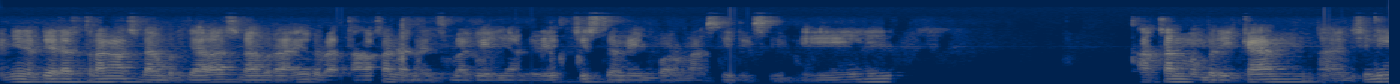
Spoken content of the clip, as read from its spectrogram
ini nanti ada keterangan sedang berjalan, sedang berakhir, batalkan dan lain sebagainya. Jadi sistem informasi di sini akan memberikan nah di sini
